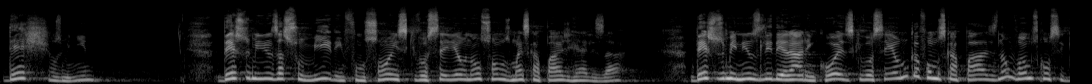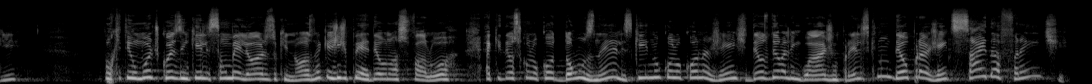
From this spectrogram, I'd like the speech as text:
Deixa os meninos. Deixe os meninos assumirem funções que você e eu não somos mais capazes de realizar. Deixe os meninos liderarem coisas que você e eu nunca fomos capazes, não vamos conseguir. Porque tem um monte de coisas em que eles são melhores do que nós. Não é que a gente perdeu o nosso valor, é que Deus colocou dons neles que não colocou na gente. Deus deu a linguagem para eles que não deu para a gente. Sai da frente.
